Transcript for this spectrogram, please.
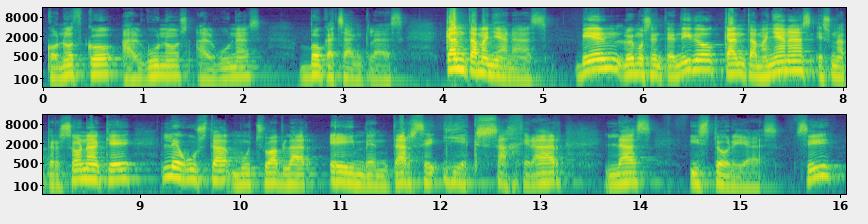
conozco algunos, algunas boca chanclas. Canta mañanas. Bien, lo hemos entendido, canta mañanas es una persona que le gusta mucho hablar e inventarse y exagerar las historias. ¿Sí?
